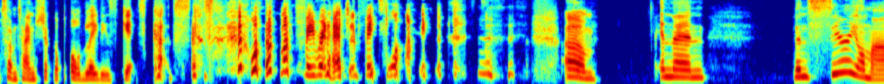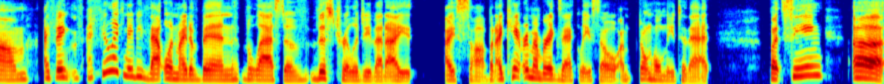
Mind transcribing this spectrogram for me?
sometimes shook up old ladies gets cuts. One of my favorite hatchet face lines. Um and then then serial mom i think i feel like maybe that one might have been the last of this trilogy that i i saw but i can't remember exactly so um, don't hold me to that. But seeing uh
